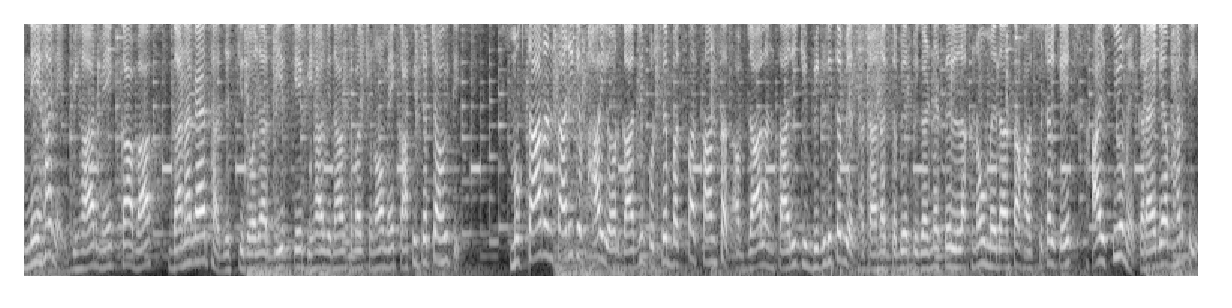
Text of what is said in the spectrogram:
नेहा ने बिहार में काबा गाना गाया था, जिसकी 2020 के बिहार विधानसभा चुनाव में काफ़ी चर्चा हुई थी। मुख्तार अंसारी के भाई और गाजीपुर से बसपा सांसद अफजाल अंसारी की बिगड़ी तबीयत। अचानक तबीयत बिगड़ने से लखनऊ मेदांता हॉस्पिटल के आईसीयू में कराया गया भर्ती।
